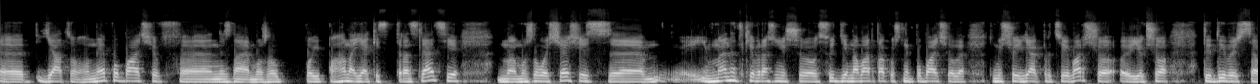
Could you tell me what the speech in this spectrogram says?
Е, я цього не побачив. Е, не знаю, можливо. По- Погана якість трансляції, можливо, ще щось. Е, І в мене таке враження, що судді на ВАР також не побачили, тому що як працює ВАР, що е, якщо ти дивишся,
